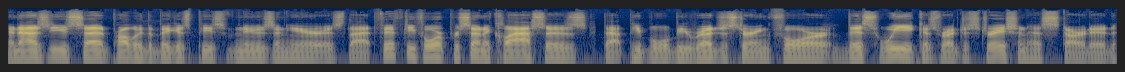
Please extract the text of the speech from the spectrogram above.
And as you said, probably the biggest piece of news in here is that 54% of classes that people will be registering for this week, as registration has started,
